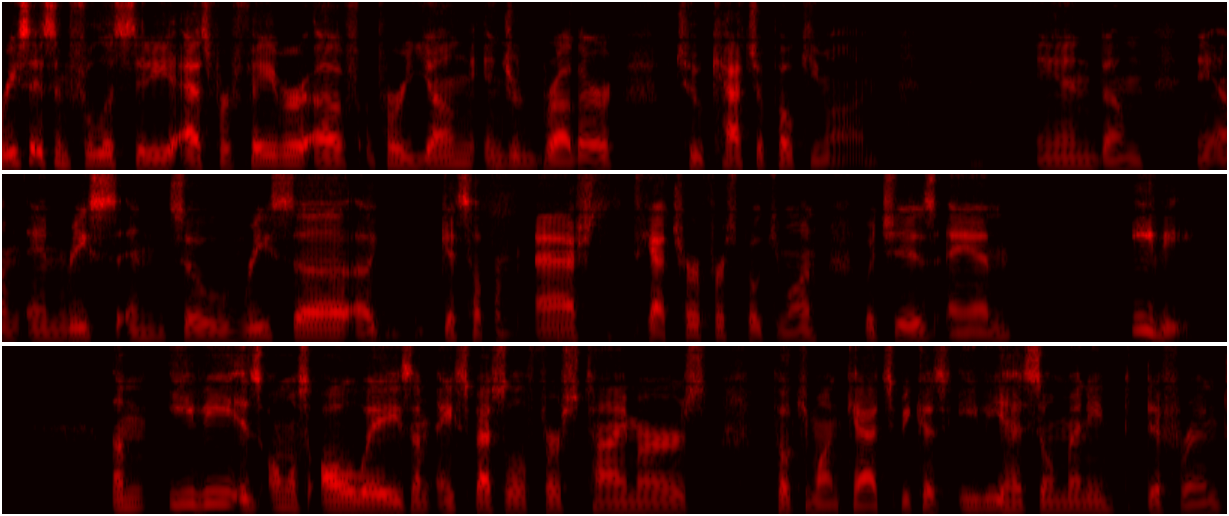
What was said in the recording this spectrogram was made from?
is in Fula City as per favor of her young injured brother to catch a pokemon and um and, um, and Risa and so Risa uh, gets help from Ash to catch her first Pokemon, which is an Eevee. Um, Eevee is almost always um a special first timers Pokemon catch because Eevee has so many different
